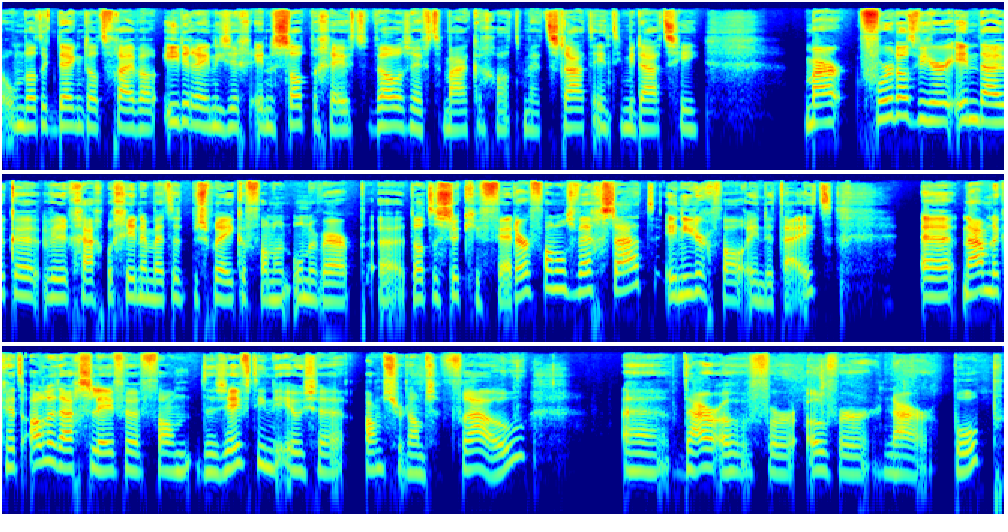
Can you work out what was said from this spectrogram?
omdat ik denk dat vrijwel iedereen die zich in de stad begeeft... wel eens heeft te maken gehad met straatintimidatie. Maar voordat we hier induiken, wil ik graag beginnen met het bespreken van een onderwerp... dat een stukje verder van ons wegstaat. In ieder geval in de tijd. Uh, namelijk het alledaagse leven van de 17e eeuwse Amsterdamse vrouw. Uh, daarover over naar Bob.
